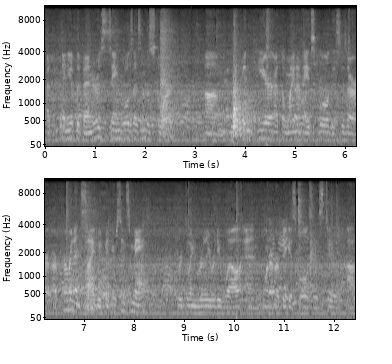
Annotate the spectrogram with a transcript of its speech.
at any of the vendors. Same rules as in the store. Um, we've been here at the Waianae High School. This is our, our permanent site. We've been here since May. We're doing really, really well, and one of our biggest goals is to um,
